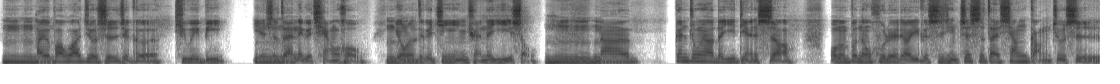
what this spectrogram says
嗯，还有包括就是这个 TVB 也是在那个前后有了这个经营权的易手，嗯，那。更重要的一点是哦，我们不能忽略掉一个事情，这是在香港，就是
